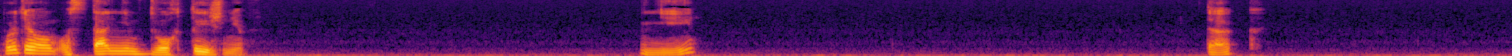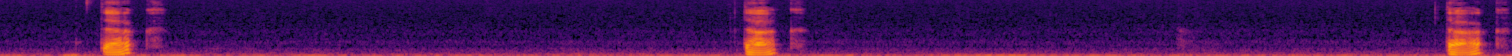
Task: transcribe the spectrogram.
Протягом останніх двох тижнів. Ні. Так. Так. Так. Так.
